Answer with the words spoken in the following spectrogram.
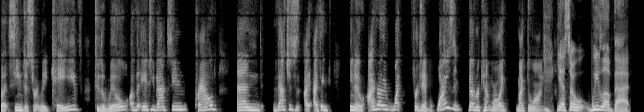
but seem to certainly cave to the will of the anti vaccine crowd. And that's just, I, I think, you know, I'd rather, what, for example, why isn't Governor Kemp more like Mike DeWine? Yeah, so we love that.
